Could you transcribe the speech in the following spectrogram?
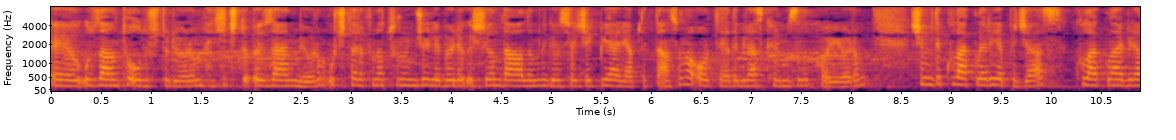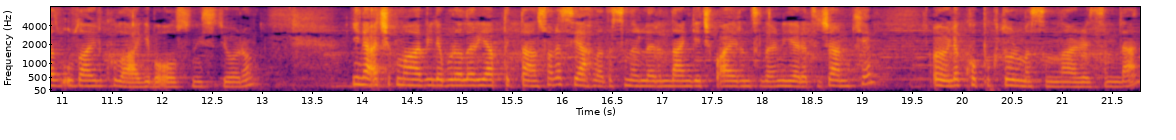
e, uzantı oluşturuyorum. Hiç de özenmiyorum. Uç tarafına turuncu ile böyle ışığın dağılımını gösterecek bir yer yaptıktan sonra ortaya da biraz kırmızılık koyuyorum. Şimdi kulakları yapacağız. Kulaklar biraz uzaylı kulağı gibi olsun istiyorum. Yine açık maviyle buraları yaptıktan sonra siyahla da sınırlarından geçip ayrıntılarını yaratacağım ki öyle kopuk durmasınlar resimden.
